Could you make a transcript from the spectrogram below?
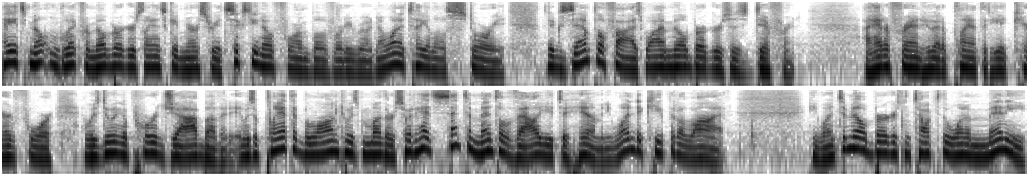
Hey, it's Milton Glick from Milberger's Landscape Nursery at 1604 on Bulverde Road. And I want to tell you a little story that exemplifies why Milberger's is different. I had a friend who had a plant that he had cared for and was doing a poor job of it. It was a plant that belonged to his mother, so it had sentimental value to him, and he wanted to keep it alive. He went to Milberger's and talked to the one of many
